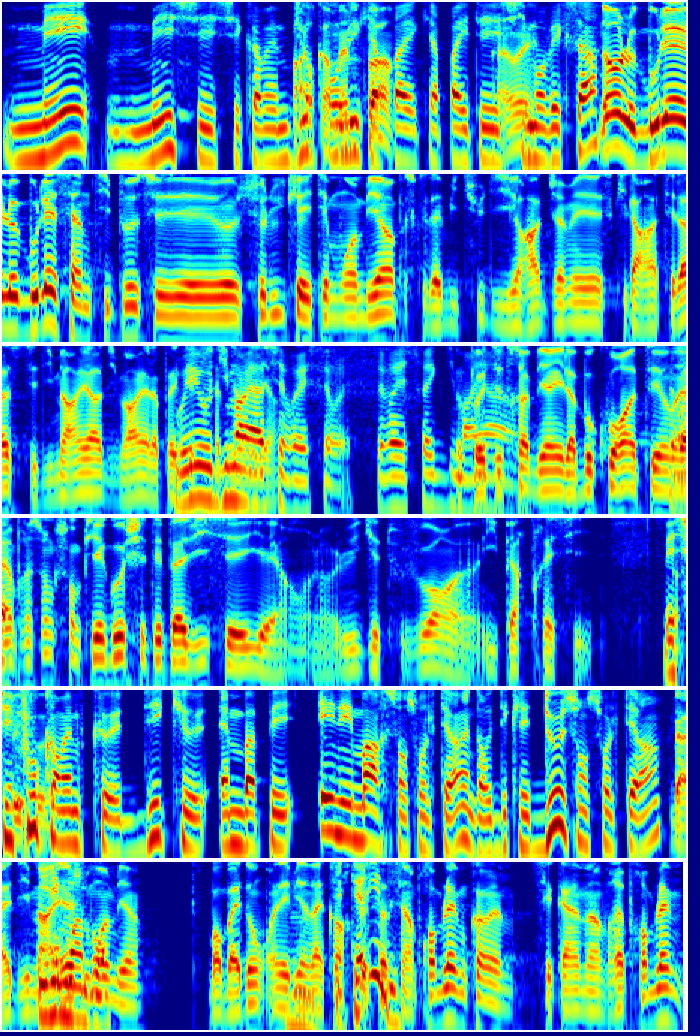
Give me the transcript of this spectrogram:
mais, mais c'est c'est quand même Ah, dur quand pour même lui qui n'a pas. été Ah si ouais. mauvais que ça. Non, le boulet, le boulet, c'est un petit peu, c'est euh, celui qui a été moins bien parce que d'habitude, il rate jamais ce qu'il a raté là. C'était Di Maria. Di Maria, il a pas oui, été au très Di bien Maria, c'est vrai, c'est vrai. C'est vrai, c'est vrai que Di Il n'a Maria. pas été très bien. Il a beaucoup raté. On a l'impression que son pied gauche n'était pas vissé hier. Alors, lui qui est toujours euh, hyper précis. Mais c'est fou quand même que dès que Mbappé et Neymar sont sur le terrain, donc dès que les deux sont sur le terrain, Bah, Di est Maria moins joue bon. moins bien. Bon, bah donc, on est bien Mm. d'accord que ça, c'est un problème quand même. C'est quand même un vrai problème.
